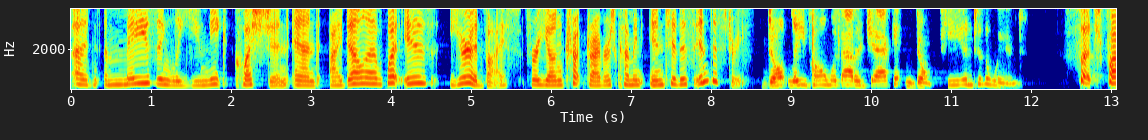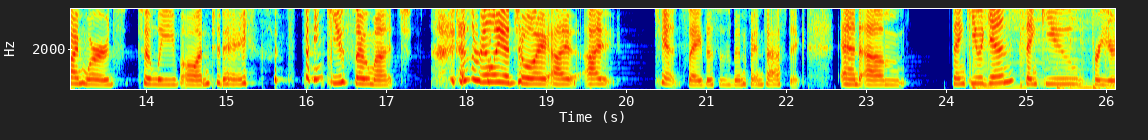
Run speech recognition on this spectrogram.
an amazingly unique question. And Idella, what is your advice for young truck drivers coming into this industry? Don't leave home without a jacket and don't pee into the wind. Such fine words to leave on today. Thank you so much. It's really a joy. I I can't say this has been fantastic. And um thank you again. Thank you for your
